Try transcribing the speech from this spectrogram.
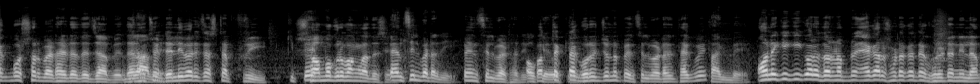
এক বছর ব্যাটারিটাতে যাবে। হচ্ছে ডেলিভারি চার্জটা ফ্রি সমগ্র বাংলাদেশে। পেন্সিল ব্যাটারি পেন্সিল ব্যাটারি প্রত্যেকটা ঘড়ির জন্য পেন্সিল ব্যাটারি থাকবে। থাকবে। অনেকে কি করে ধরেন আপনি এগারোশো টাকা দিয়ে ঘড়িটা নিলাম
